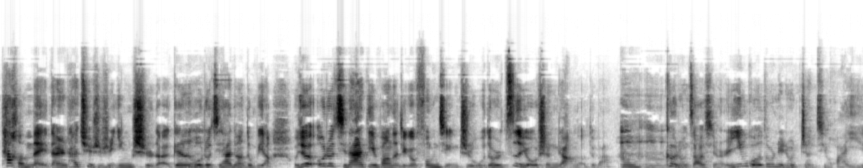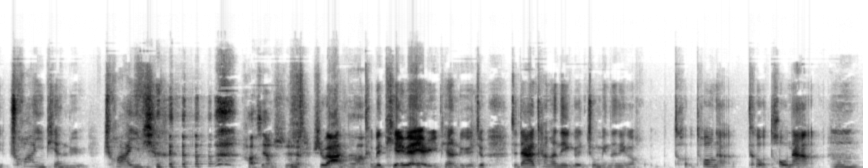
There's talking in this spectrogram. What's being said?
它很美，但是它确实是英式的，跟欧洲其他地方都不一样。我觉得欧洲其他地方的这个风景植物都是自由生长的，对吧？嗯嗯，各种造型，而英国的都是那种整齐划一，歘一片绿，歘一片，好像是。是吧？嗯特别田园也是一片绿，就就大家看看那个著名的那个透透纳特透纳嗯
